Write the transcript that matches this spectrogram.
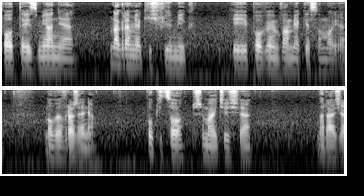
po tej zmianie nagram jakiś filmik i powiem Wam, jakie są moje nowe wrażenia. Póki co, trzymajcie się. Na razie.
